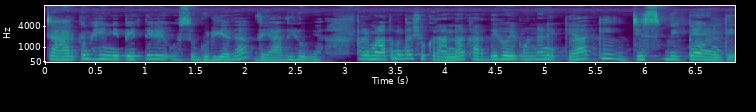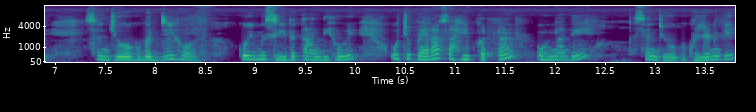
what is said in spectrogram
ਚਾਰ ਕੁ ਮਹੀਨੇ ਪਹਿਤੇ ਹੋਏ ਉਸ ਗੁੜੀਆ ਦਾ ਵਿਆਹ ਵੀ ਹੋ ਗਿਆ। ਪਰਮਾਤਮਾ ਦਾ ਸ਼ੁਕਰਾਨਾ ਕਰਦੇ ਹੋਏ ਉਹਨਾਂ ਨੇ ਕਿਹਾ ਕਿ ਜਿਸ ਵੀ ਭੈਣ ਦੇ ਸੰਜੋਗ ਬੱਝੇ ਹੋਣ, ਕੋਈ ਮੁਸੀਬਤ ਆਉਂਦੀ ਹੋਵੇ, ਉਹ ਚੁਪਹਿਰਾ ਸਾਹਿਬ ਕੱਟਣ ਉਹਨਾਂ ਦੇ ਸੰਜੋਗ ਖੁੱਲ੍ਹਣਗੇ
